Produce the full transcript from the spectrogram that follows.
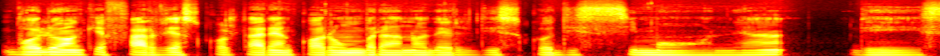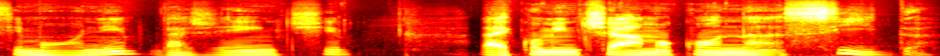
voglio anche farvi ascoltare ancora un brano del disco di Simone, di Simoni, da Gente. Dai, cominciamo con Sid,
